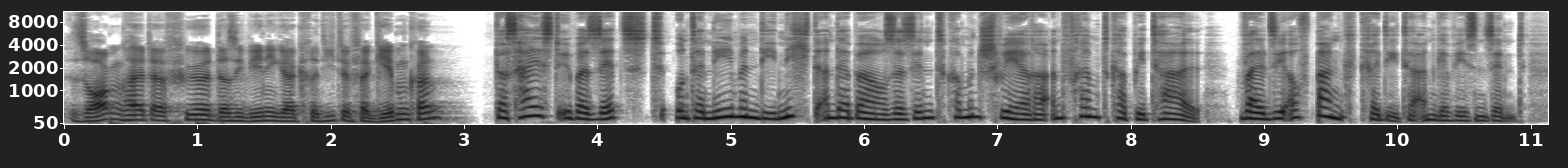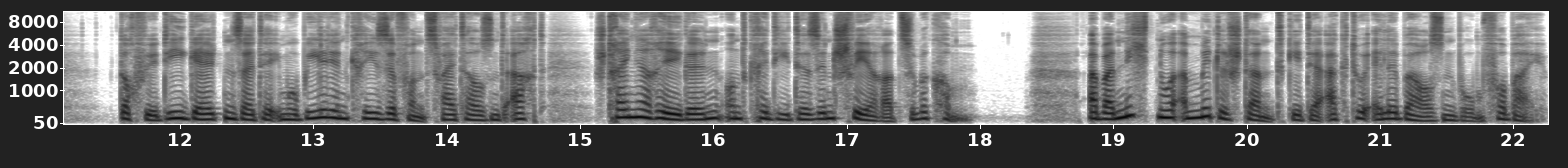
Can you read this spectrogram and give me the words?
sorgen halt dafür, dass sie weniger Kredite vergeben können. Das heißt übersetzt, Unternehmen, die nicht an der Börse sind, kommen schwerer an Fremdkapital, weil sie auf Bankkredite angewiesen sind. Doch für die gelten seit der Immobilienkrise von 2008 strenge Regeln und Kredite sind schwerer zu bekommen. Aber nicht nur am Mittelstand geht der aktuelle Börsenboom vorbei.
